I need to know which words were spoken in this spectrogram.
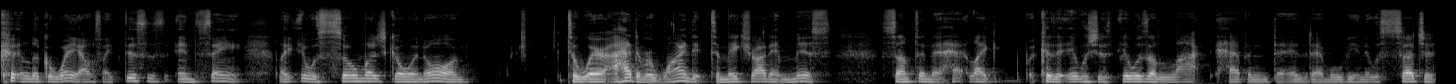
couldn't look away. I was like, this is insane. Like it was so much going on to where I had to rewind it to make sure I didn't miss something that had like because it was just it was a lot happened at the end of that movie and it was such a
